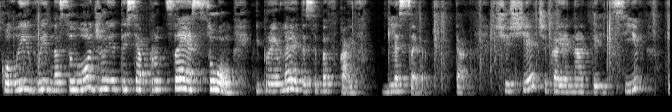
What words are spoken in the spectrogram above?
коли ви насолоджуєтеся процесом і проявляєте себе в кайф для себе. Так, що ще чекає на тельців у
